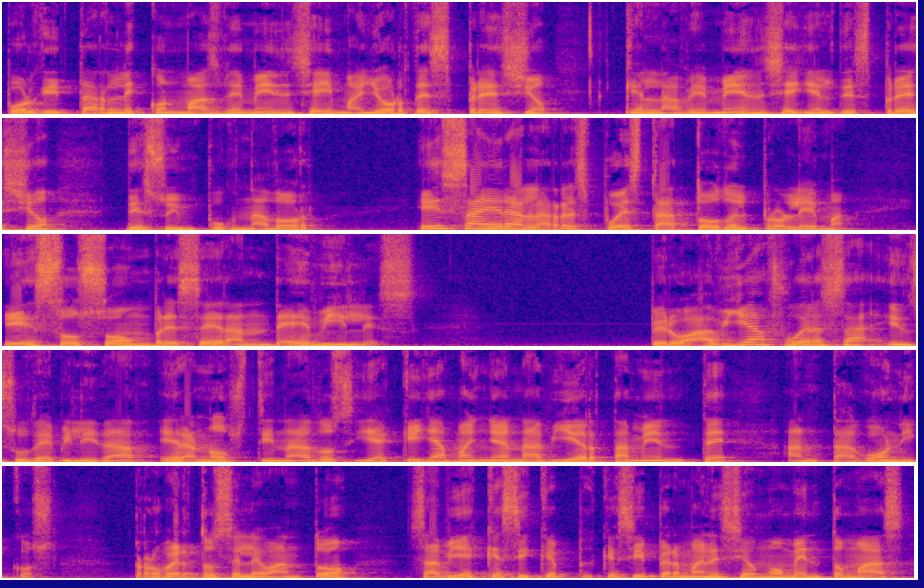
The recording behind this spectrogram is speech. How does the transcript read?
por gritarle con más vehemencia y mayor desprecio que la vehemencia y el desprecio de su impugnador. Esa era la respuesta a todo el problema. Esos hombres eran débiles. Pero había fuerza en su debilidad, eran obstinados y aquella mañana abiertamente antagónicos. Roberto se levantó, sabía que si, que, si permanecía un momento más,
